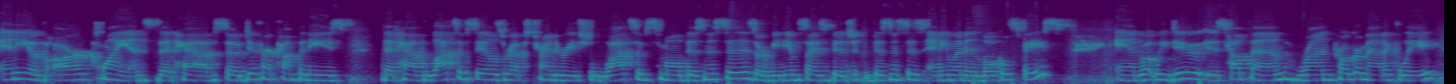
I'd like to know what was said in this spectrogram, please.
any of our clients that have so different companies that have lots of sales reps trying to reach lots of small businesses or medium sized businesses, anyone in local space. And what we do is help them run programmatically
